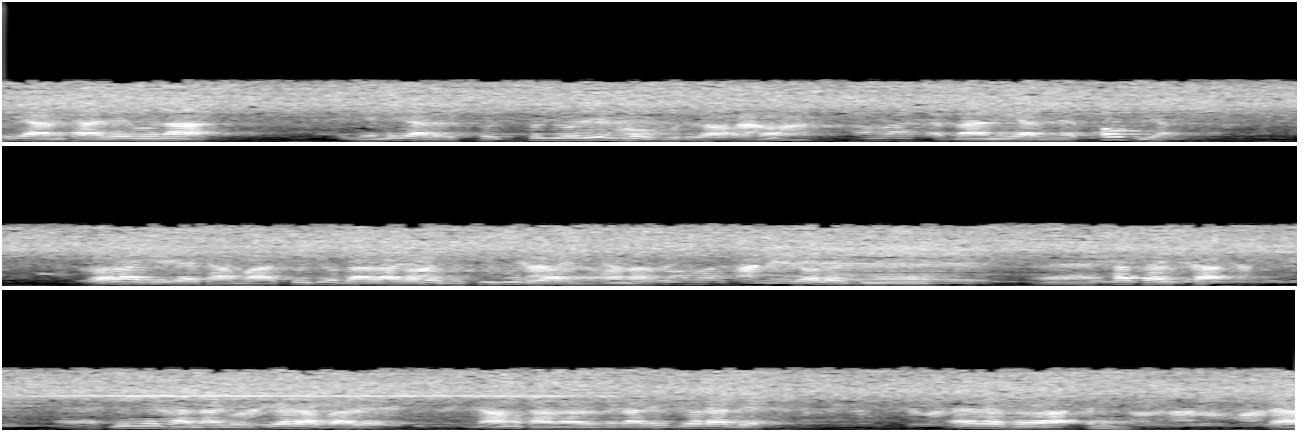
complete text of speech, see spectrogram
အိယာမထားသေးဘူးလားအရင်နေ့ကလည်းဆိုကြိုလေးမဟုတ်ဘူးတကားနော်အတန်ကြီးကလည်းဖောက်ပြန်ဒေါသဖြစ်တဲ့အခါမှာဆိုကြိုသာသာရလို့မရှိဘူးတကားဟုတ်လားပြောလို့ချင်းအဲဆက်ဆက်ဆက်အဲပြင်းပြင်းထန်ထန်လေးပြောရပါတယ်နာမခံတာစကားလေးပြောရတဲ့အဲဒါဆိုတော့ ဒါ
